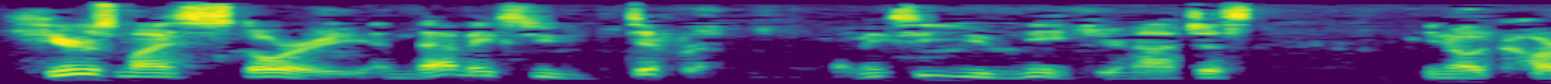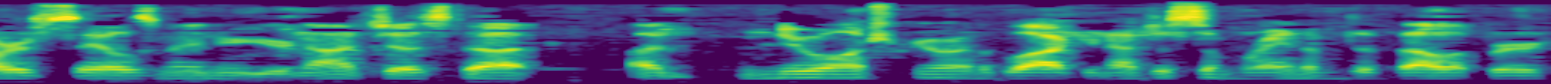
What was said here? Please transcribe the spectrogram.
here's my story and that makes you different. That makes you unique. You're not just, you know, a car salesman or you're not just a, a new entrepreneur on the block. You're not just some random developer.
